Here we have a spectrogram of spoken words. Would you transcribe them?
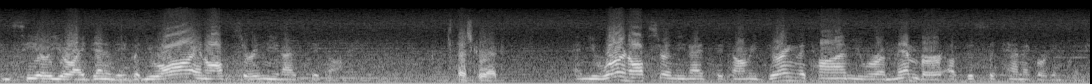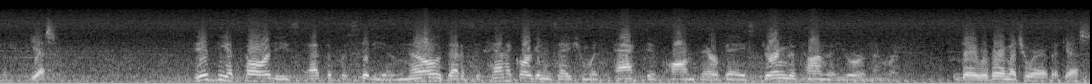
conceal your identity, but you are an officer in the United States Army. That's correct. And you were an officer in the United States Army during the time you were a member of this satanic organization. Yes. Did the authorities at the Presidio know that a satanic organization was active on their base during the time that you were a member? They were very much aware of it, yes.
